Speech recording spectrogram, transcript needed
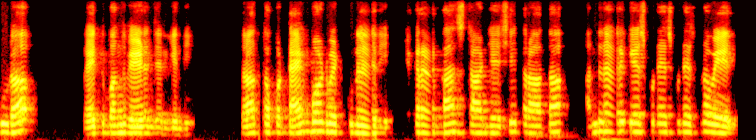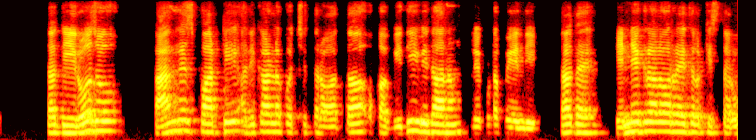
కూడా రైతు బంధు వేయడం జరిగింది. తర్వాత ఒక టైం బాండ్ పెట్టుకునేది. ఎకరకాల స్టార్ట్ చేసి తర్వాత అందరికి వేసుకుంటే వేసుకుంటే వేసుకుంటే పోయేది తర్వాత ఈ రోజు కాంగ్రెస్ పార్టీ అధికారంలోకి వచ్చిన తర్వాత ఒక విధి విధానం లేకుండా పోయింది. తర్వాత ఎన్ని ఎకరాల వారు రైతులకు ఇస్తారు?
